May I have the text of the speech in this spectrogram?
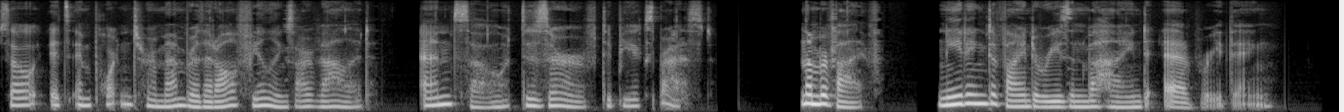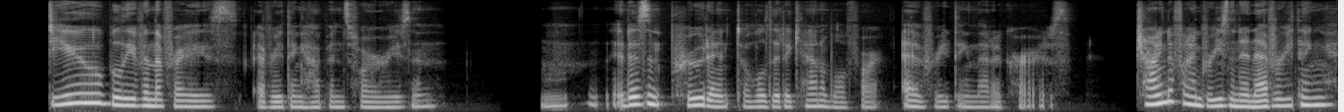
So it's important to remember that all feelings are valid and so deserve to be expressed. Number five, needing to find a reason behind everything. Do you believe in the phrase, everything happens for a reason? Mm, it isn't prudent to hold it accountable for everything that occurs. Trying to find reason in everything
